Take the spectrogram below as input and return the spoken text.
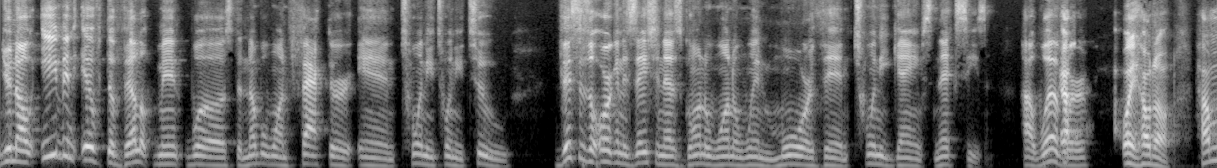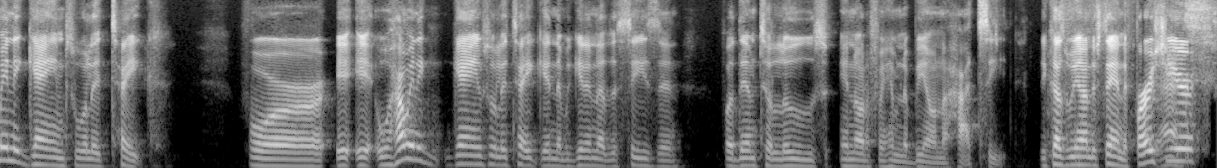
You know, even if development was the number one factor in 2022, this is an organization that's going to want to win more than 20 games next season. However, Wait, hold on. How many games will it take for it, it? well, How many games will it take in the beginning of the season for them to lose in order for him to be on the hot seat? Because we understand the first year, that's-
